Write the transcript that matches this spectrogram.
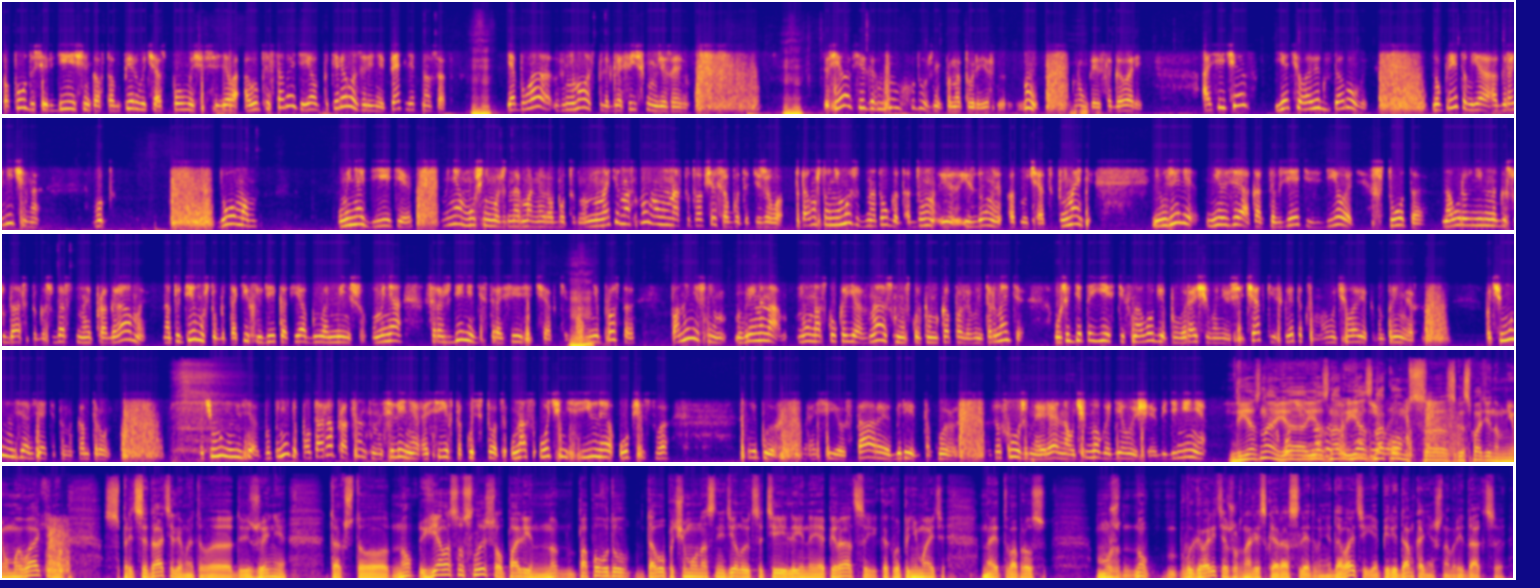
по поводу сердечников, там первый час помощи, все дела. А вы представляете, я вот потеряла зрение пять лет назад. Угу. Я была, занималась полиграфическим дизайном. Угу. То есть я вообще как ну, художник по натуре, если, ну, громко если говорить. А сейчас я человек здоровый, но при этом я ограничена вот домом, у меня дети, меня муж не может нормальную работу. Ну, найти нас, ну, ну, у нас тут вообще с работы тяжело. Потому что он не может надолго от дома, из дома отлучаться. Понимаете? Неужели нельзя как-то взять и сделать что-то на уровне именно государства, государственные программы на ту тему, чтобы таких людей, как я, было меньше. У меня с рождения дистрофия сетчатки. Mm-hmm. Мне просто по нынешним временам, ну, насколько я знаю, насколько мы копали в интернете, уже где-то есть технология по выращиванию сетчатки из клеток самого человека, например. Почему нельзя взять это на контроль? Почему нельзя? Вы понимаете, полтора процента населения России в такой ситуации. У нас очень сильное общество слепых в России. Старое, бери такое заслуженное, реально очень много делающее объединение. Да я знаю, я, я, зна- я знаком с, с господином Неумывакиным. с председателем этого движения. Так что, ну, я вас услышал, Полин, но по поводу того, почему у нас не делаются те или иные операции, как вы понимаете, на этот вопрос может, ну, вы говорите журналистское расследование. Давайте я передам, конечно, в редакцию.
